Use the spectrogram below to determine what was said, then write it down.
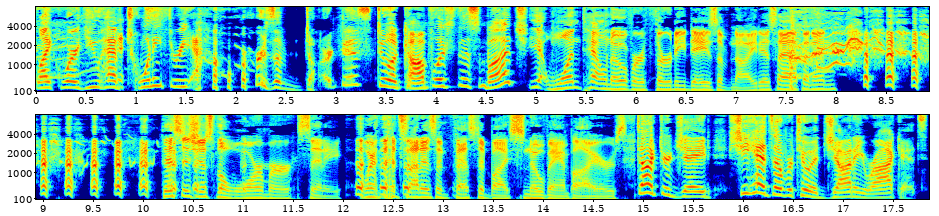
Like where you have 23 hours of darkness to accomplish this much? Yeah, one town over 30 days of night is happening. this is just the warmer city where that's not as infested by snow vampires. Dr. Jade, she heads over to a Johnny Rockets,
